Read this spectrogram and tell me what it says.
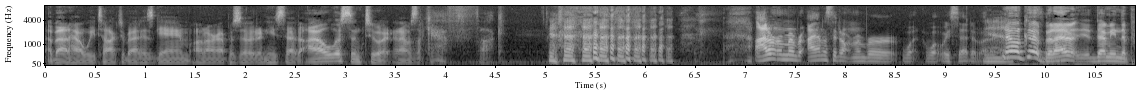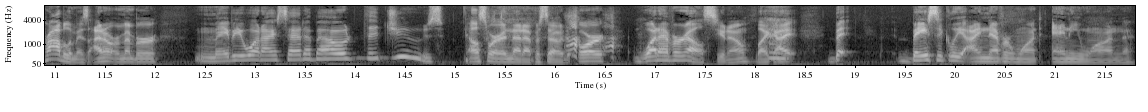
about how we talked about his game on our episode, and he said, "I'll listen to it." And I was like, "Ah, fuck." I don't remember. I honestly don't remember what what we said about Yeah. it. No, good, but I don't. I mean, the problem is I don't remember maybe what I said about the Jews elsewhere in that episode, or whatever else. You know, like I, but basically, I never want anyone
